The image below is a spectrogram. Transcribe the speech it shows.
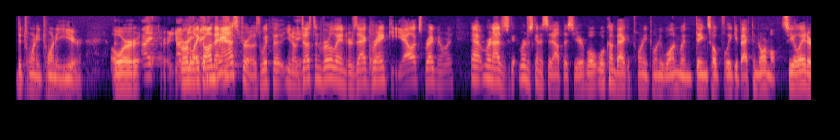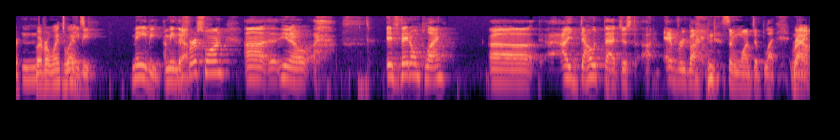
the 2020 year. Or I- or, or like I on the. Astros with the you know Justin Verlander, Zack Greinke, Alex Bregman. We're, eh, we're not just we're just going to sit out this year. We'll we'll come back in 2021 when things hopefully get back to normal. See you later. Whoever wins wins. Maybe, maybe. I mean, the Yeah. first one, uh, you know, if they don't play, uh, I doubt that just uh, everybody doesn't want to play. Right.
